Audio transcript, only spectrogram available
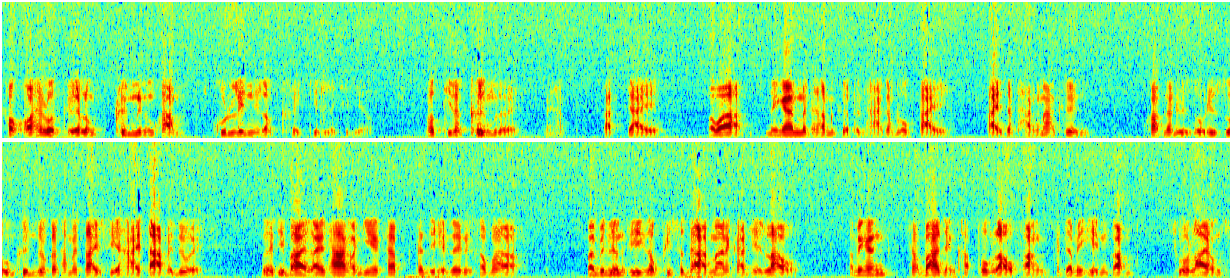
เขาขอให้ลดเกลือลงครึ่งหนึ่งของความคุณลิ้นที่เราเคยกินเลยทีเดียว ลดทีละครึ่งเลยนะครับ ตัดใจ เพราะว่าไม่งั้นมันจะทำให้เกิดปัญหากับโรคไตไตจะพังมากขึ้น ความดันสูงที่สูงขึ้นด้วยก็ทำให้ไตเสียหายตามไปด้วย เมื่ออธิบายหลายทางอย่างนี้ครับท่านจะเห็นได้เลยครับว่า มันเป็นเรื่องที่ต้องพิสดารมากในการที่จะเล่าถ้าไม่งั้นชาวบ้านอย่างพวกเราฟังก็จะไม่เห็นความชั่วร้ายของโซ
